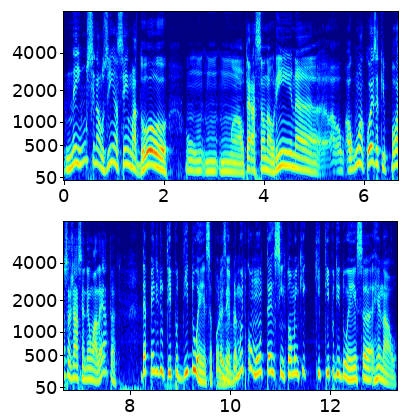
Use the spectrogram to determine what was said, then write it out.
nenhum sinalzinho assim, uma dor um, um, uma alteração na urina, alguma coisa que possa já acender um alerta? Depende do tipo de doença. Por uhum. exemplo, é muito comum ter sintoma em que, que tipo de doença renal?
